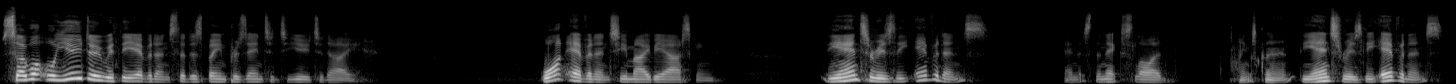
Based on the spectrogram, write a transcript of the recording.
So, what will you do with the evidence that has been presented to you today? What evidence, you may be asking? The answer is the evidence, and it's the next slide. Thanks, Glenn. The answer is the evidence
